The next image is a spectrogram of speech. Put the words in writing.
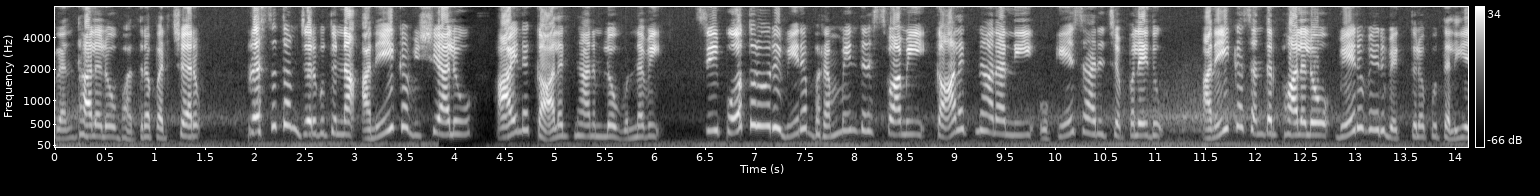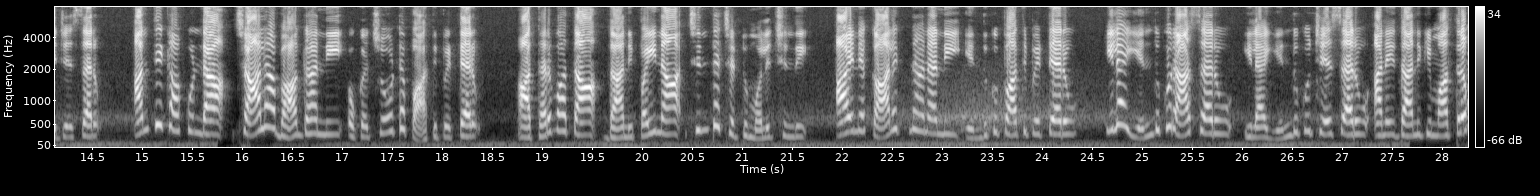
గ్రంథాలలో భద్రపరిచారు. ప్రస్తుతం జరుగుతున్న అనేక విషయాలు ఆయన కాలజ్ఞానంలో ఉన్నవి. శ్రీ పోతులూరి వీర బ్రహ్మేంద్ర స్వామి కాలజ్ఞానాన్ని ఒకేసారి చెప్పలేదు. అనేక సందర్భాలలో వేరువేరు వ్యక్తులకు తెలియజేశారు. అంతేకాకుండా చాలా భాగాన్ని ఒక చోట పాతిపెట్టారు. ఆ తర్వాత దానిపైన చింత చెట్టు మొలిచింది. ఆయన కాలజ్ఞానాన్ని ఎందుకు పాతిపెట్టారు? ఇలా ఎందుకు రాశారు? ఇలా ఎందుకు చేశారు? అనే దానికి మాత్రం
